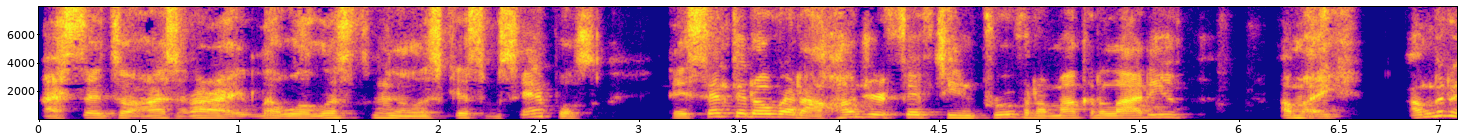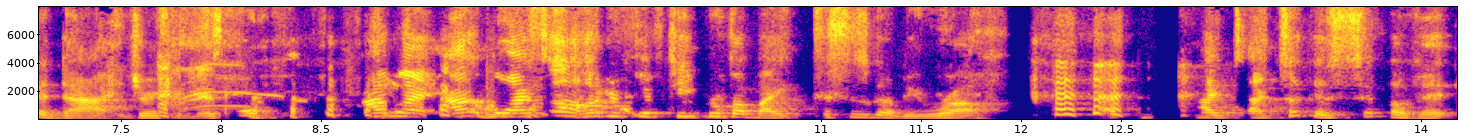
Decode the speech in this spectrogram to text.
I said to I said, all right, well, let's you know, let's get some samples. They sent it over at 115 proof, and I'm not gonna lie to you. I'm like, I'm gonna die drinking this. I'm like, I, when I saw 115 proof, I'm like, this is gonna be rough. I, I took a sip of it,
